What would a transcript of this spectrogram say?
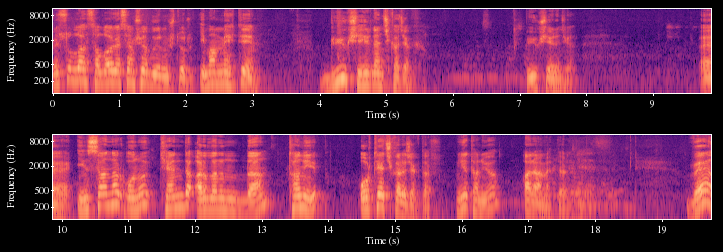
Resulullah sallallahu aleyhi ve sellem şöyle buyurmuştur. İmam Mehdi büyük şehirden çıkacak. Büyük şehirden çıkacak. Ee, insanlar onu kendi aralarından tanıyıp ortaya çıkaracaklar. Niye tanıyor? Alametlerden. Ve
